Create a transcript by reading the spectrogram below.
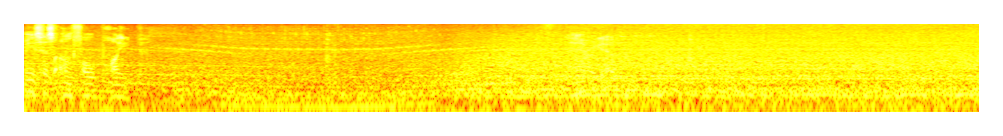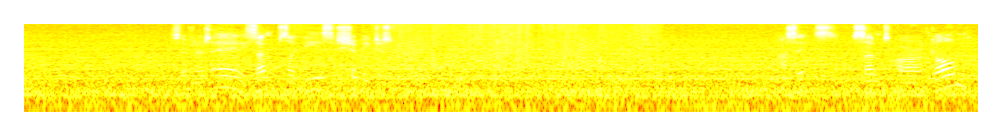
It says on full pipe. There we go. So if there's any sumps like these, it should be just That's it. Sumps are gone.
